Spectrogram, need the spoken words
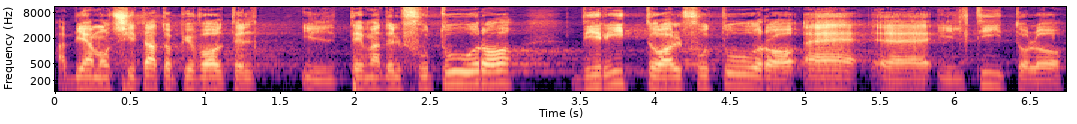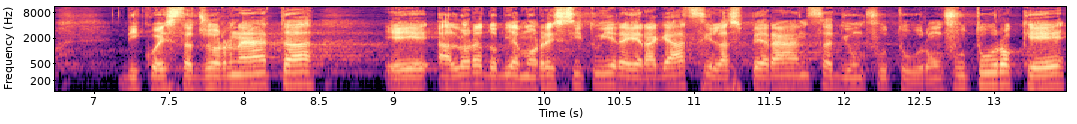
abbiamo citato più volte il, il tema del futuro, diritto al futuro è eh, il titolo di questa giornata e allora dobbiamo restituire ai ragazzi la speranza di un futuro, un futuro che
